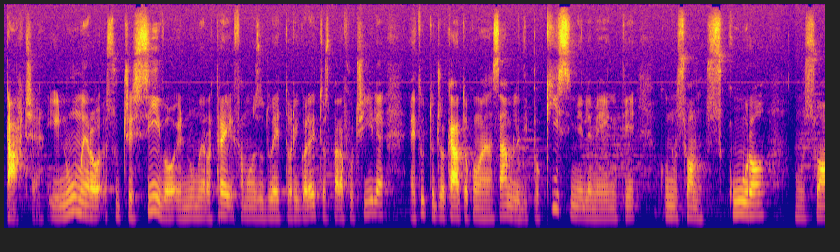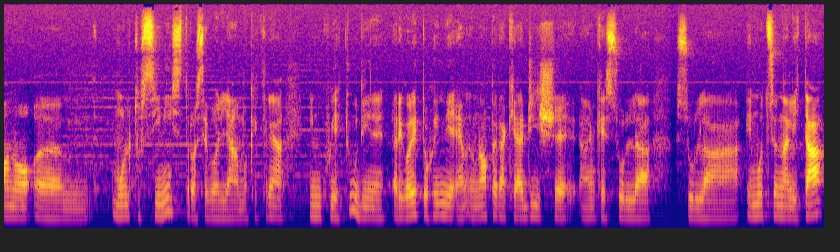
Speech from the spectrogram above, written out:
tace. Il numero successivo, il numero 3, il famoso duetto Rigoletto-Sparafucile, è tutto giocato con un ensemble di pochissimi elementi, con un suono scuro, un suono ehm, molto sinistro se vogliamo, che crea inquietudine. Rigoletto quindi è un'opera che agisce anche sulla, sulla emozionalità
